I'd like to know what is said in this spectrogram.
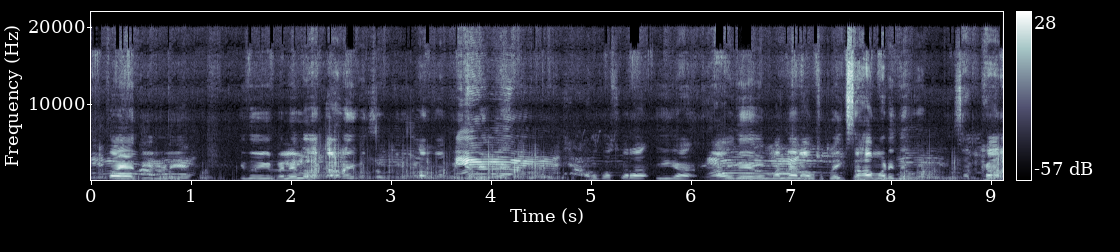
ಉಳಿತಾಯ ಆಯ್ತು ಈರುಳ್ಳಿ. ಇದು ಈಗ ಬೆಲೆ ಇಲ್ಲದ ಕಾರಣ ಇವತ್ತು ಕುರಿಗಳನ್ನು ಅದಕ್ಕೋಸ್ಕರ ಈಗ ಯಾವುದೇ ಮೊನ್ನೆ ನಾವು ಸ್ಟ್ರೈಕ್ ಸಹ ಮಾಡಿದ್ದೆವು. ಸರ್ಕಾರ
